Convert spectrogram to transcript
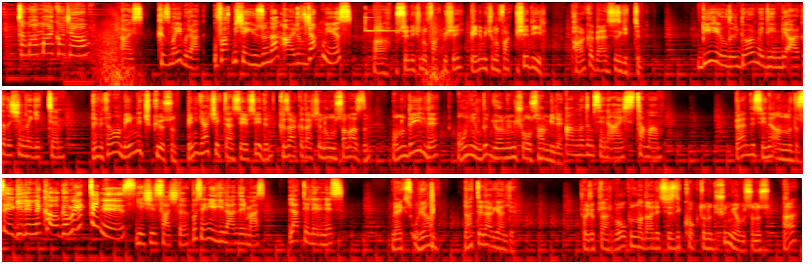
Ice, kızmayı bırak. Ufak bir şey yüzünden ayrılacak mıyız? Ah bu senin için ufak bir şey. Benim için ufak bir şey değil. Parka bensiz gittin. Bir yıldır görmediğim bir arkadaşımla gittim. Evet tamam benimle çıkıyorsun. Beni gerçekten sevseydin kız arkadaşlarını umursamazdın. Onu değil de 10 yıldır görmemiş olsam bile. Anladım seni Ice, tamam. Ben de seni anladım. Sevgilinle kavga mı ettiniz? Yeşil saçlı, bu seni ilgilendirmez. Latteleriniz. Max uyan. Latteler geldi. Çocuklar bu okulun adaletsizlik koktuğunu düşünmüyor musunuz? Ha?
